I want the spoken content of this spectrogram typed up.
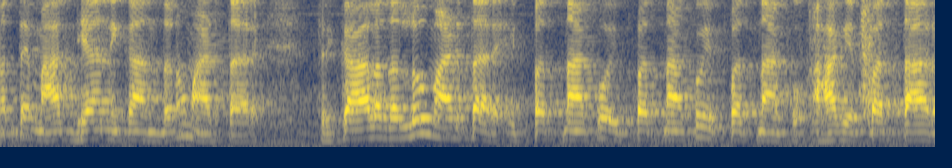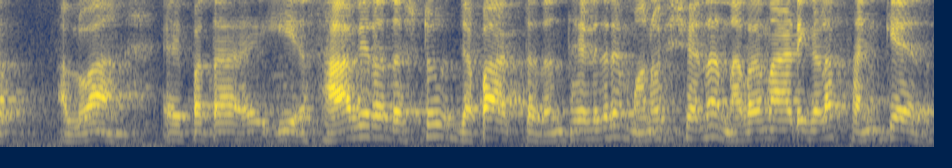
ಮತ್ತೆ ಮಾಧ್ಯಾನಿಕ ಅಂತಲೂ ಮಾಡ್ತಾರೆ. ತ್ರಿಕಾಲದಲ್ಲೂ ಮಾಡ್ತಾರೆ. ಇಪ್ಪತ್ನಾಲ್ಕು ಇಪ್ಪತ್ನಾಲ್ಕು ಇಪ್ಪತ್ನಾಲ್ಕು, ಹಾಗೆ ಇಪ್ಪತ್ತಾರು, ಅಲ್ವಾ? ಇಪ್ಪತ್ತ, ಈ ಸಾವಿರದಷ್ಟು ಜಪ ಆಗ್ತದೆ ಅಂತ ಹೇಳಿದ್ರೆ ಮನುಷ್ಯನ ನರನಾಡಿಗಳ ಸಂಖ್ಯೆ ಅದು.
